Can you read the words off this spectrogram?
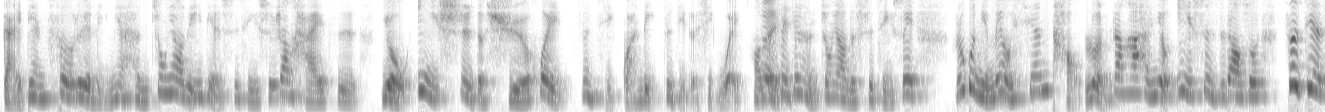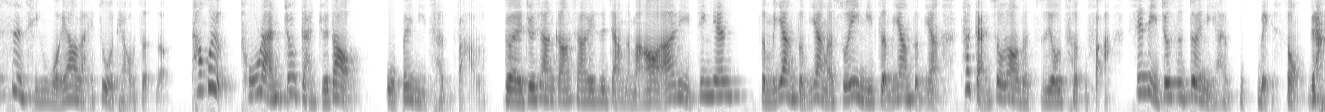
改变策略里面很重要的一点事情是让孩子有意识的学会自己管理自己的行为。好，这是一件很重要的事情。所以如果你没有先讨论，让他很有意识知道说这件事情我要来做调整了，他会突然就感觉到。我被你惩罚了，对，就像刚刚肖医师讲的嘛，哦啊，你今天怎么样怎么样了，所以你怎么样怎么样，他感受到的只有惩罚，心里就是对你很不美送这样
